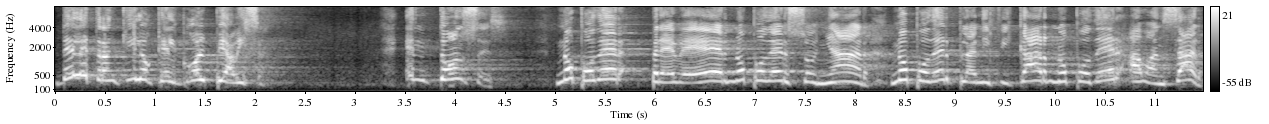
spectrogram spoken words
Dele tranquilo que el golpe avisa. Entonces, no poder prever, no poder soñar, no poder planificar, no poder avanzar,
